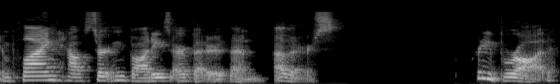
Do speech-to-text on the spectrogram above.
implying how certain bodies are better than others. Pretty broad.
